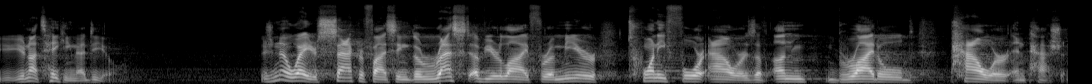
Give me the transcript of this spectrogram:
You're not taking that deal. There's no way you're sacrificing the rest of your life for a mere 24 hours of unbridled power and passion.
